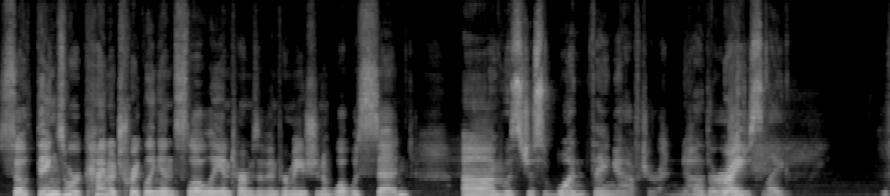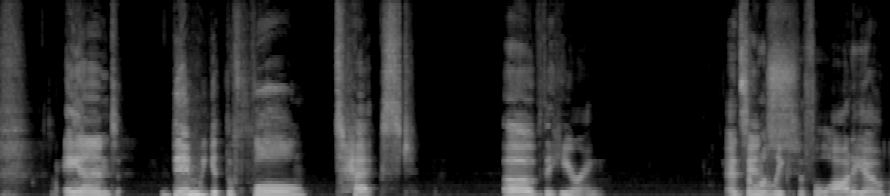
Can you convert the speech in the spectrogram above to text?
so things were kind of trickling in slowly in terms of information of what was said. Um, it was just one thing after another. I'm Right. just like, And then we get the full text of the hearing. and someone And leaked the full audio,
